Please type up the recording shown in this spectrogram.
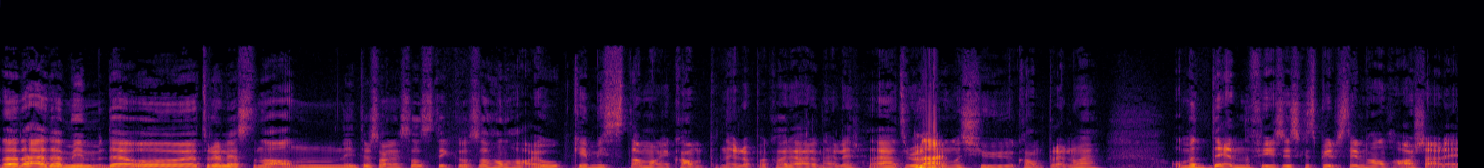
Nei, det er, det er mye det, Og jeg tror jeg leste en annen interessant statistikk også. Han har jo ikke mista mange kampene i løpet av karrieren heller. Jeg tror det er noen 20 kamper eller noe. Og med den fysiske spillestilen han har, så er det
